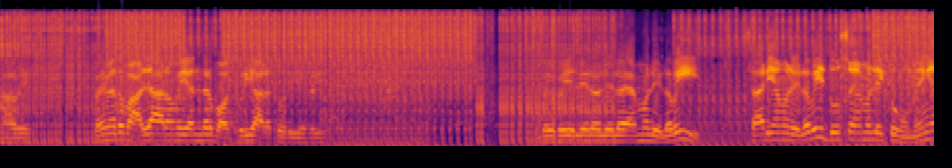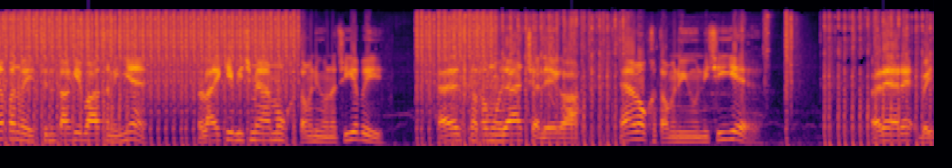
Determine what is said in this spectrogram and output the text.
हाँ भाई। भाई, मैं तो बाहर जा रहा हूँ भाई, अंदर बहुत बुरी हालत हो रही है भाई। भाई भाई, ले लो ले लो एमओ ले लो भाई। सारी एमओ ले लो भाई, दो सौ एमओ लेके घूमेंगे अपन भाई, चिंता की बात नहीं है। लड़ाई के बीच में एमओ ख़त्म नहीं होना चाहिए भाई। हेल्थ ख़त्म हो जाए, चलेगा। एमओ ख़त्म नहीं होनी चाहिए। अरे अरे, भाई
